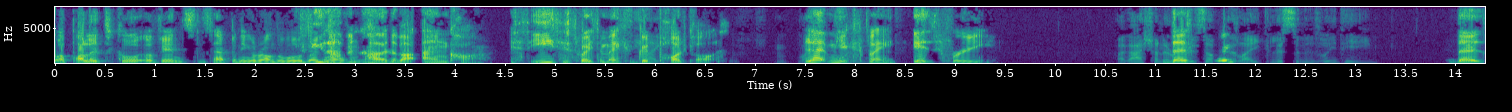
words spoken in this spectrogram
uh, political events that's happening around the world If right you now? haven't heard about Anchor, it's the easiest way to make a good like- podcast. Like, Let me what? explain. It's free. Like I trying to There's raise up the like listeners. What are you doing? There's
